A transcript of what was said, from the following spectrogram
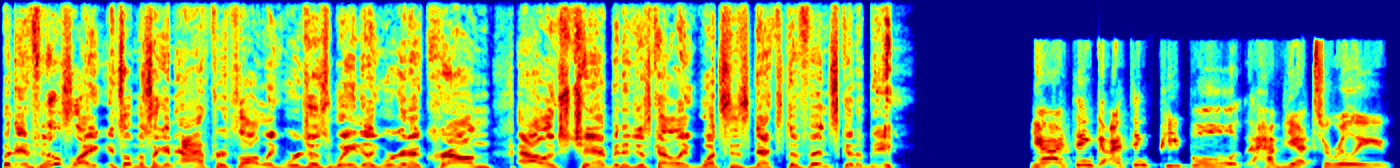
but it feels like it's almost like an afterthought. Like we're just waiting. Like we're going to crown Alex champion and just kind of like, what's his next defense going to be? Yeah, I think I think people have yet to really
